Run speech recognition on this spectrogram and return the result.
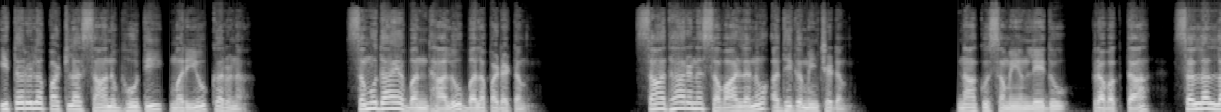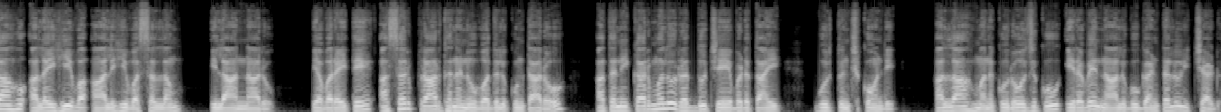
ఇతరుల పట్ల సానుభూతి మరియు కరుణ. సముదాయ బంధాలు బలపడటం. సాధారణ సవాళ్ళను అధిగమించడం. నాకు సమయం లేదు ప్రవక్త సల్లల్లాహు అలైహి వ ఆలిహి వసల్లం ఇలా అన్నారు. ఎవరైతే అసర్ ప్రార్థనను వదులుకుంటారో అతని కర్మలు రద్దు చేయబడతాయి. గుర్తుంచుకోండి అల్లాహ్ మనకు రోజుకు ఇరవై నాలుగు గంటలు ఇచ్చాడు.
